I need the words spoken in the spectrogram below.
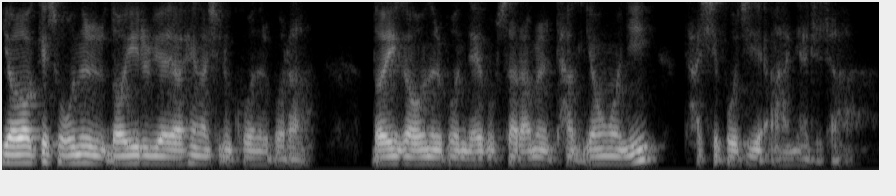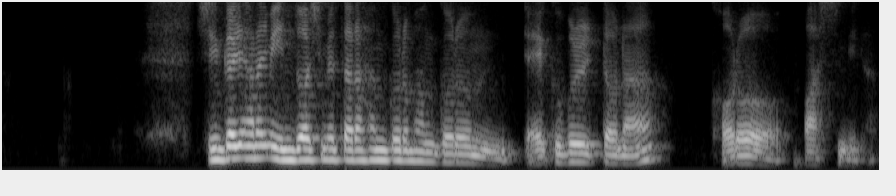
여호와께서 오늘 너희를 위하여 행하시는 구원을 보라. 너희가 오늘 본 내굽 사람을 영원히 다시 보지 아니하리라. 지금까지 하나님의 인도하심에 따라 한 걸음 한 걸음 애굽을 떠나 걸어 왔습니다.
